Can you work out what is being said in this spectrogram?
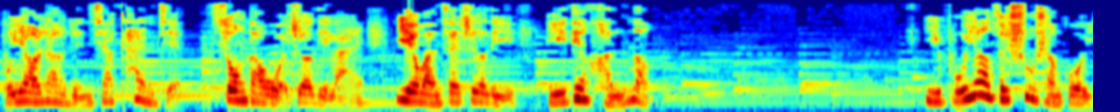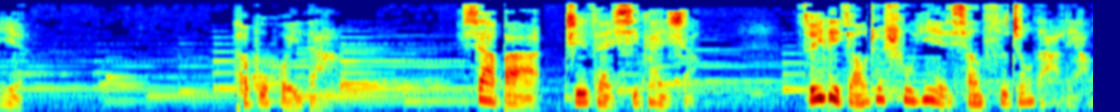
不要让人家看见，送到我这里来。夜晚在这里一定很冷，你不要在树上过夜。他不回答，下巴支在膝盖上。嘴里嚼着树叶，向四周打量。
